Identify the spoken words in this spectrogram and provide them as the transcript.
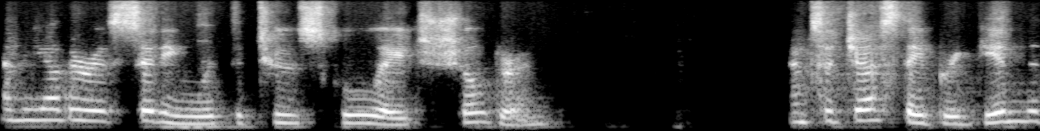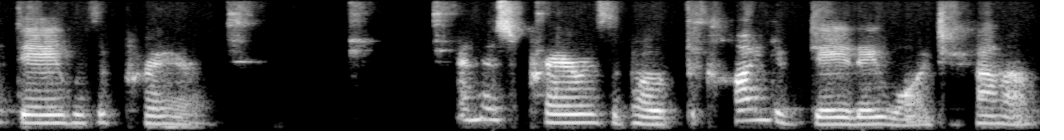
and the other is sitting with the two school age children and suggests they begin the day with a prayer. And this prayer is about the kind of day they want to have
